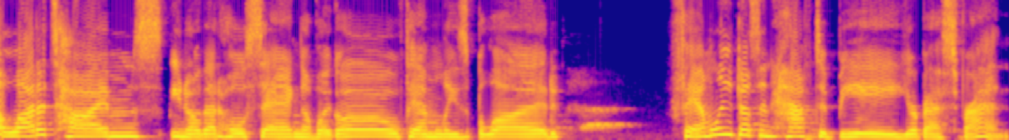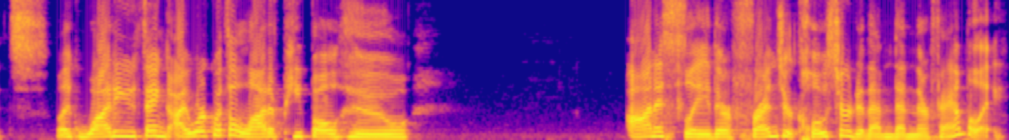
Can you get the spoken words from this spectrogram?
a lot of times, you know, that whole saying of like, oh, family's blood. Family doesn't have to be your best friends. Like, why do you think? I work with a lot of people who honestly, their friends are closer to them than their family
